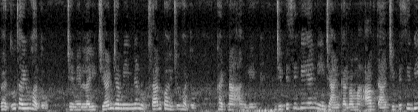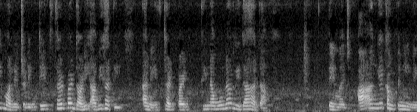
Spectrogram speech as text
વહેતું થયું હતું, જેને લઈ જણ જમીનને નુકસાન પહોંચ્યું હતું. ઘટના અંગે જીપીસીબીએની જાણ કરવામાં આવતા જીપીસીબી મોનિટરિંગ ટીમ સ્થળ પર દોડી આવી હતી અને સ્થળ પરથી નમૂના લીધા હતા. તેમજ આ અંગે કંપનીને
